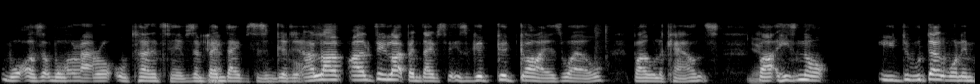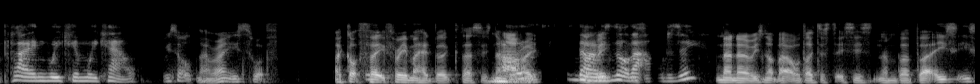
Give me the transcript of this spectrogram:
what are, what are our alternatives? And Ben Davies isn't good. I love, I do like Ben Davies. He's a good, good guy as well, by all accounts. Yeah. But he's not. You do, don't want him playing week in, week out. He's old now, right? He's what? I got 33 in my head, but that's his number, No. right? No, No, he's but not he's- that old, is he? No, no, he's not that old. I just it's his number, but he's he's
